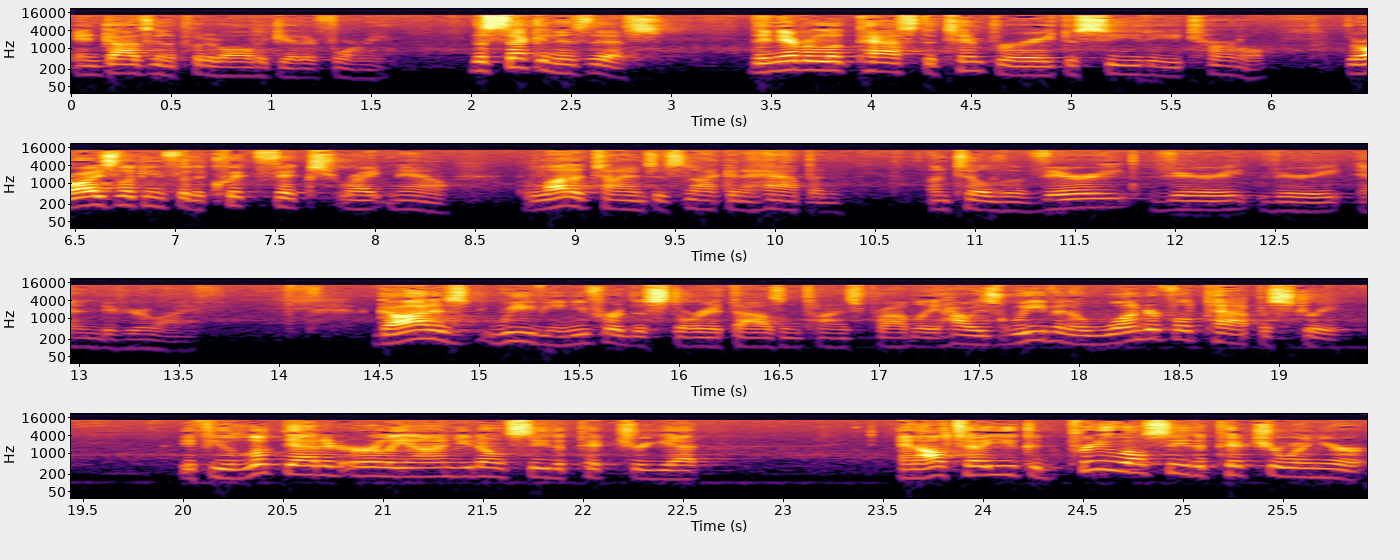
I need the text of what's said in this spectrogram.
and God's going to put it all together for me. The second is this they never look past the temporary to see the eternal. They're always looking for the quick fix right now. But a lot of times it's not going to happen until the very, very, very end of your life. God is weaving, you've heard this story a thousand times probably, how He's weaving a wonderful tapestry. If you looked at it early on, you don't see the picture yet. And I'll tell you, you could pretty well see the picture when you're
